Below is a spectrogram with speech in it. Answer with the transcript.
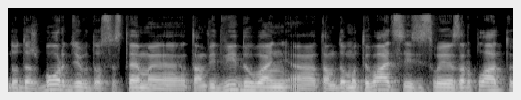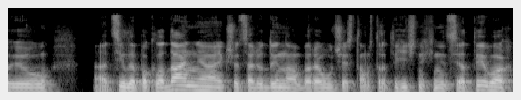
до дашбордів, до системи там відвідувань, е, там до мотивації зі своєю зарплатою, е, ціле покладання, якщо ця людина бере участь там в стратегічних ініціативах,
